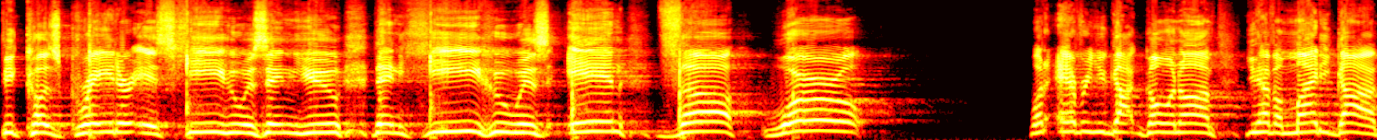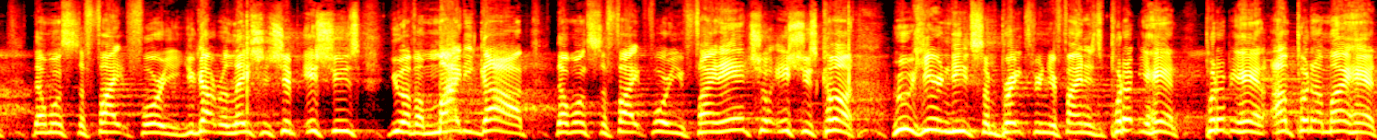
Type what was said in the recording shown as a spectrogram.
because greater is he who is in you than he who is in the world. Whatever you got going on, you have a mighty God that wants to fight for you. You got relationship issues, you have a mighty God that wants to fight for you. Financial issues, come on. Who here needs some breakthrough in your finances? Put up your hand. Put up your hand. I'm putting up my hand.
